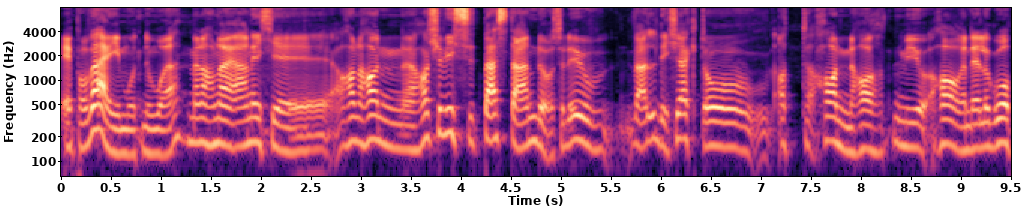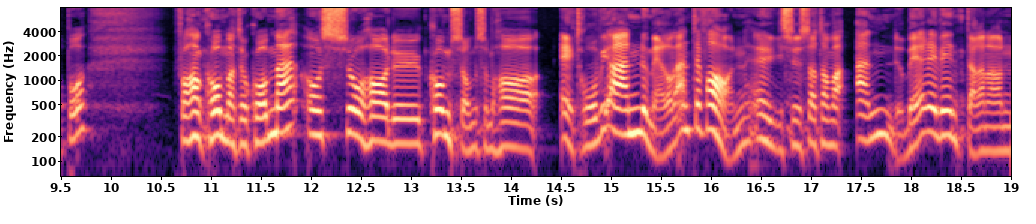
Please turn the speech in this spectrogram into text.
er på vei mot noe, men han, er, han, er ikke, han, han har ikke vist sitt beste ennå. Så det er jo veldig kjekt å, at han har, mye, har en del å gå på. For han kommer til å komme, og så har du Komsom som har Jeg tror vi har enda mer å vente fra han. Jeg syns at han var enda bedre i vinter enn han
